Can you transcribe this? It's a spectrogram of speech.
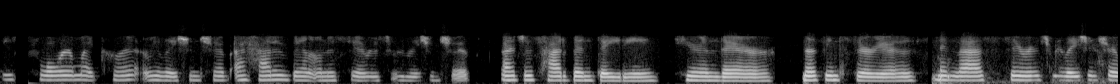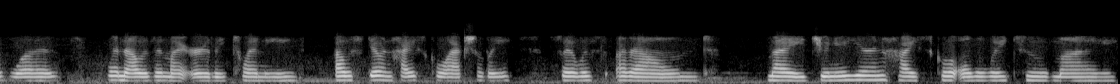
before my current relationship, I hadn't been on a serious relationship. I just had been dating here and there, nothing serious. My last serious relationship was when I was in my early 20s. I was still in high school actually, so it was around my junior year in high school all the way to my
